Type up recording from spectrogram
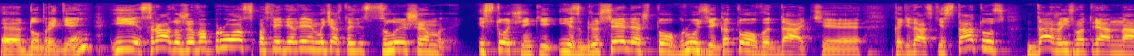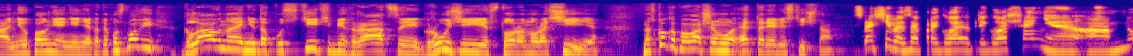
Е, добрый день. И сразу же вопрос. В последнее время мы часто слышим источники из Брюсселя, что Грузии готовы дать э, кандидатский статус, даже несмотря на невыполнение некоторых условий. Главное не допустить миграции Грузии в сторону России. Насколько, по-вашему, это реалистично? Спасибо за пригла- приглашение. А, ну,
